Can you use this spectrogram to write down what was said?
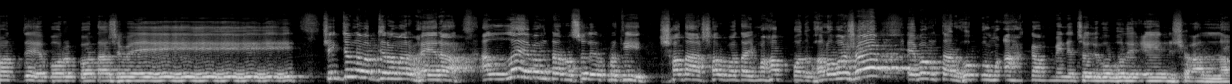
মধ্যে বরকত আসবে। সেই জন্য ভাবছেন আমার ভাইয়েরা, আল্লাহ এবং তার রসুলের প্রতি সদা সর্বদাই মহাব্বত, ভালোবাসা এবং তার হুকুম, আহকাম মেনে চলবো বলে ইনশাআল্লাহ।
